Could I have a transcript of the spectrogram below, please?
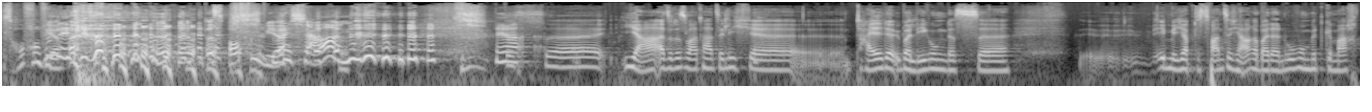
Das hoffen wir. das hoffen wir. Mal schauen. ja. Das, äh, ja, also das war tatsächlich äh, Teil der Überlegung, dass äh, eben, ich habe das 20 Jahre bei der Novo mitgemacht,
